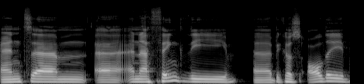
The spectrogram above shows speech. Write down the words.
And um, uh, and I think the uh, because all the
